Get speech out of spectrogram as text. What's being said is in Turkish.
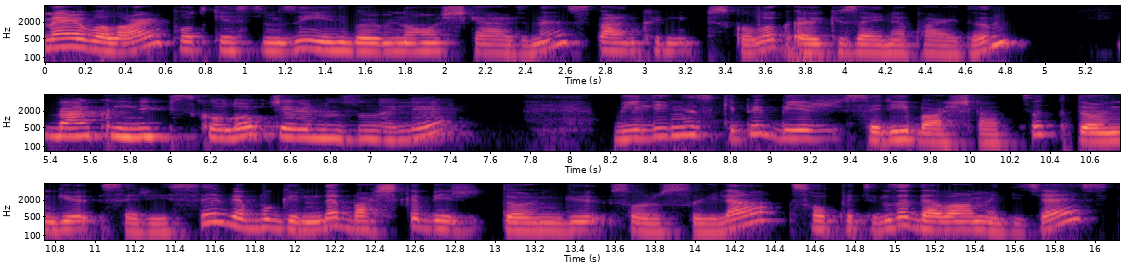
Merhabalar, podcast'imizin yeni bölümüne hoş geldiniz. Ben klinik psikolog Öykü Zeynep Aydın. Ben klinik psikolog Ceren Uzunali. Bildiğiniz gibi bir seri başlattık, döngü serisi ve bugün de başka bir döngü sorusuyla sohbetimize devam edeceğiz.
